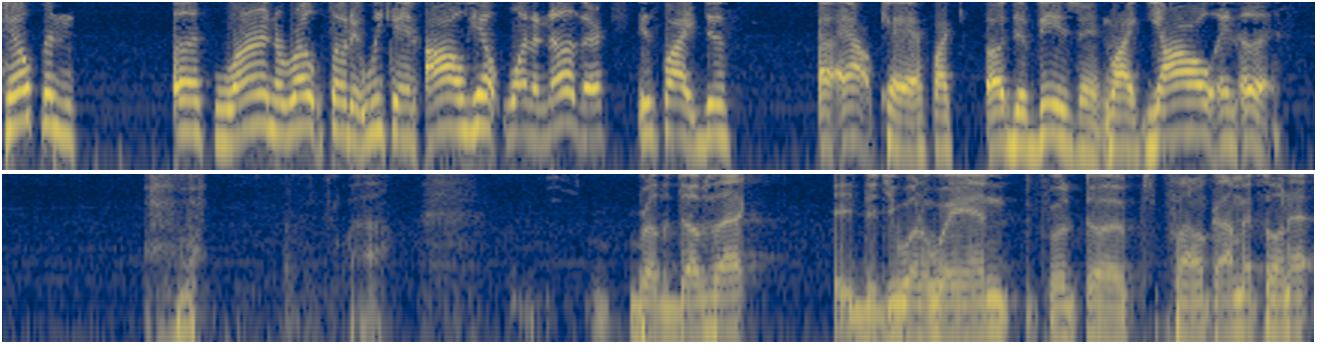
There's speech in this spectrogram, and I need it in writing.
helping us learn the rope so that we can all help one another, it's like just an outcast, like a division, like y'all and us. wow. Brother Duvsac? Did you want to weigh in for the final comments on that?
